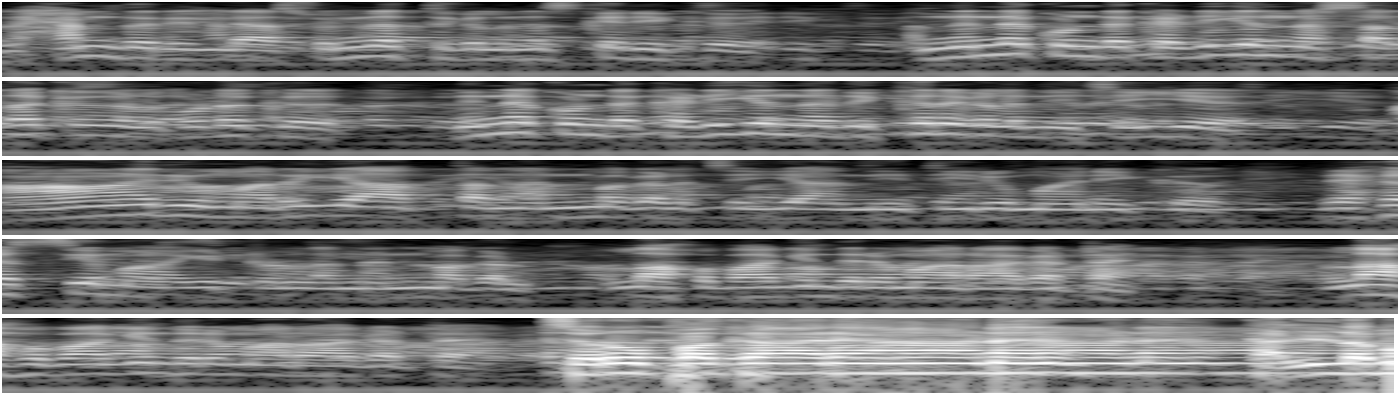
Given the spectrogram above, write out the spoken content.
അലഹമില്ല സുന്നത്തുകൾ നിസ്കരിക്ക്. നിന്നെ കൊണ്ട് കഴിയുന്ന സതക്കുകൾ കൊടുക്ക്. നിന്നെ കൊണ്ട് കഴിയുന്ന ദിക്കറുകൾ നീ ചെയ്യ്. ആരും അറിയാത്ത നന്മകൾ ചെയ്യാൻ നീ തീരുമാനിക്ക്. രഹസ്യമായിട്ടുള്ള നന്മകൾ അള്ളാഹു ഭാഗ്യം തരുമാറാകട്ടെ. അള്ളാഹു ഭാഗ്യം തരുമാറാകട്ടെ. ചെറുപ്പക്കാരാണ്. കള്ളും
